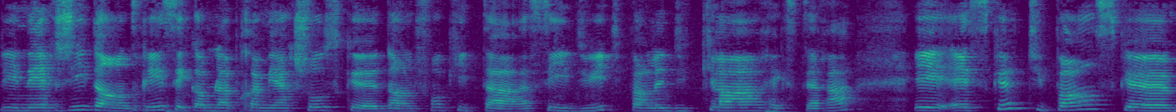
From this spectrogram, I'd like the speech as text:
l'énergie d'André, c'est comme la première chose que, dans le fond, qui t'a séduit. Tu parlais du cœur, etc. Et est-ce que tu penses que,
